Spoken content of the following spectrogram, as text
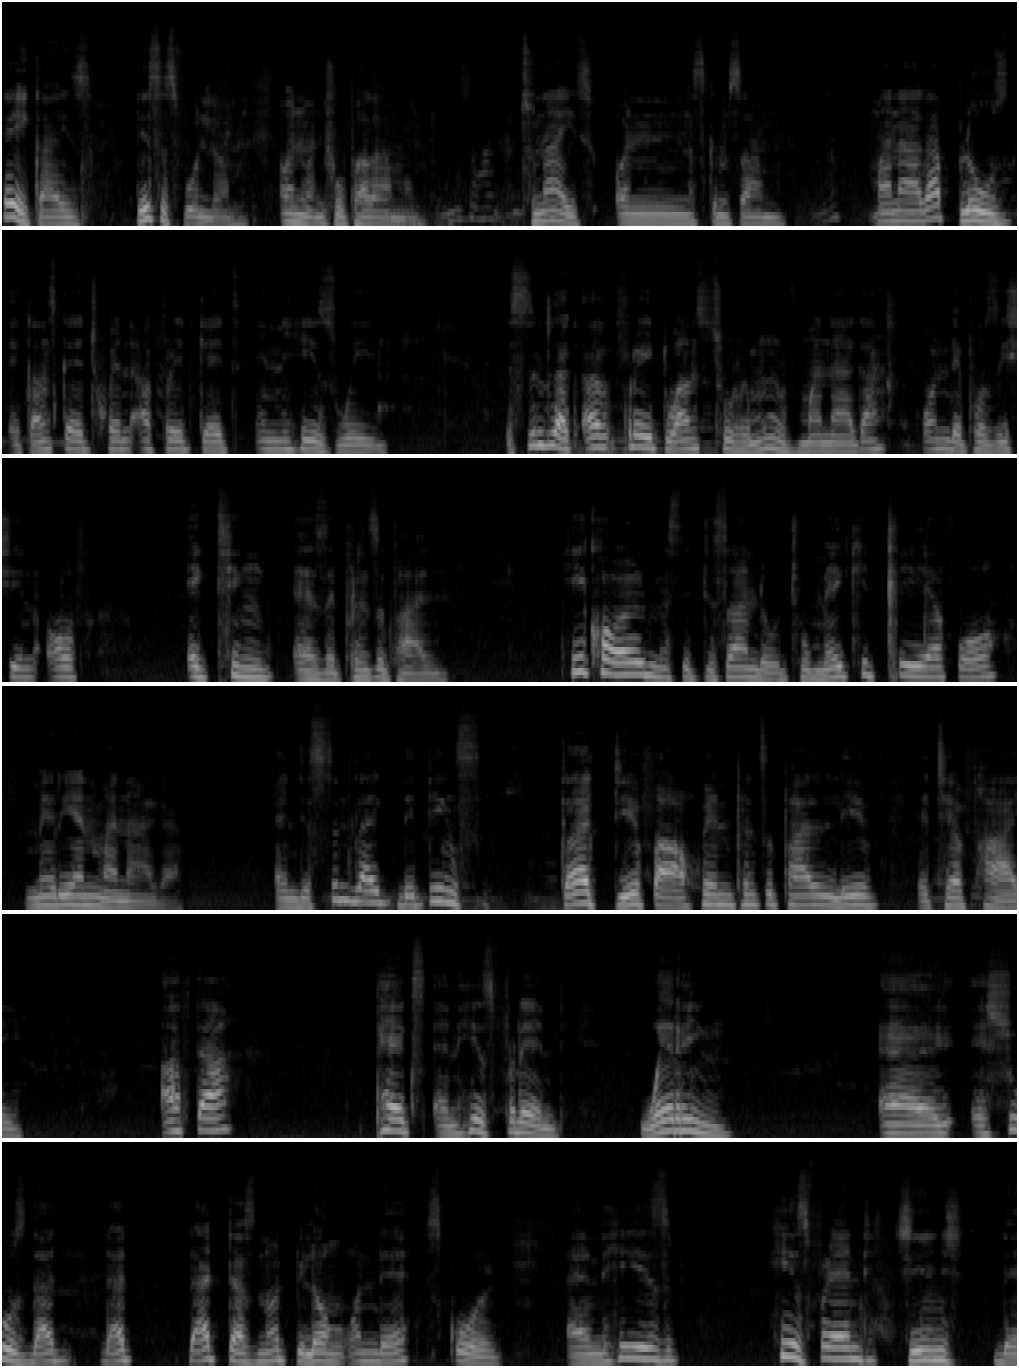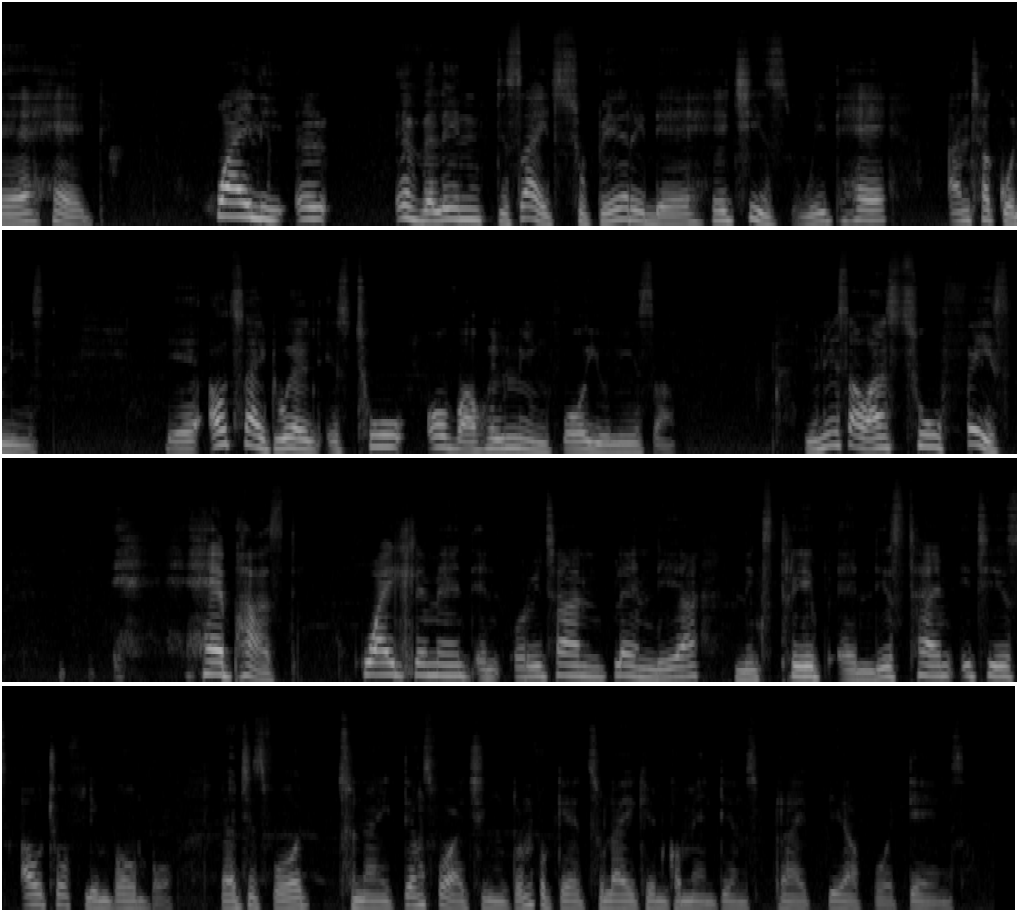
Hey guys, this is Fundo on Manchupagama. Tonight on Skeem Saam, Managa blows a gasket when Alfred gets in his way. It seems like Alfred wants to remove Managa on the position of acting as a principal. He called Mr. DeSando to make it clear for Marian Managa. And it seems like the things got differ when principal leave a Turf High. After Pex and his friend wearing uh, shoes that that that does not belong on the school, and his his friend changed their head. While Evelyn decides to bury the hatches with her antagonist. The outside world is too overwhelming for Unisa. Unisa wants to face her past, while Clement and Oritan plan their next trip, and this time it is out of Limpopo. That is for tonight. Thanks for watching. Don't forget to like and comment and subscribe. Therefore, thanks.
